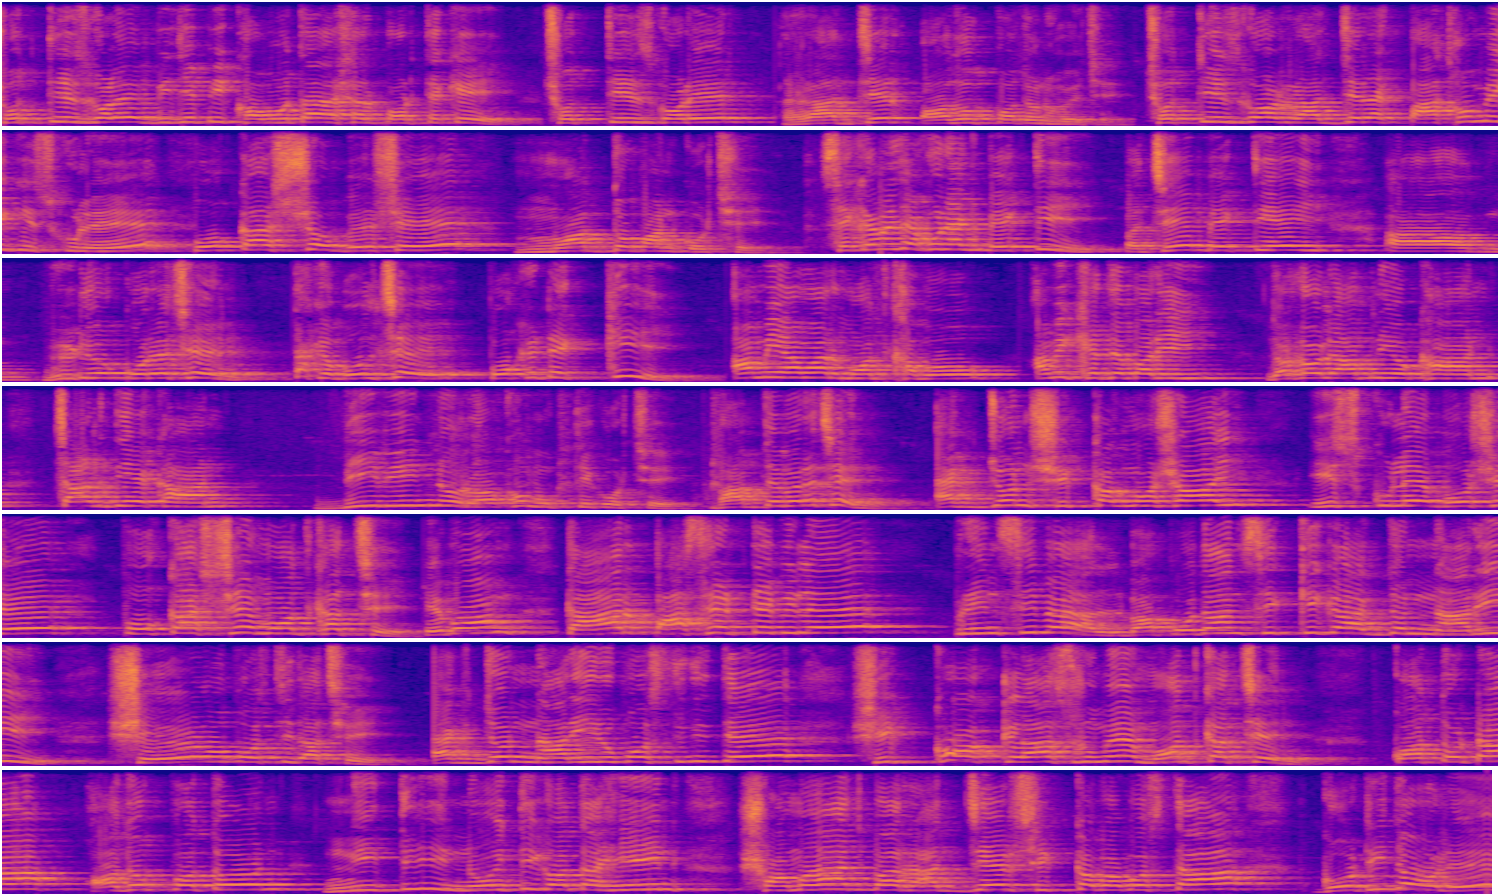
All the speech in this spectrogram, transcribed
ছত্তিশগড়ে বিজেপি ক্ষমতা আসার পর থেকে ছত্তিশগড়ের রাজ্যের অধঃপতন হয়েছে। ছত্তিশগড় রাজ্যের এক প্রাথমিক স্কুলে প্রকাশ্য বেশে মদ্যপান করছে। সেখানে যখন এক ব্যক্তি বা যে ব্যক্তি এই ভিডিও করেছেন, তাকে বলছে, পকেটে কি? আমি আমার মদ খাব, আমি খেতে পারি। দরকার হলে আপনিও খান চাট দিয়ে খান। বিভিন্ন রকম উক্তি করছে। ভাবতে পেরেছেন? একজন শিক্ষক মশাই স্কুলে বসে প্রকাশ্যে মদ খাচ্ছে এবং তার পাশের টেবিলে প্রিন্সিপাল বা প্রধান শিক্ষিকা একজন নারী সেও উপস্থিত আছে। একজন নারীর উপস্থিতিতে শিক্ষক ক্লাসরুমে মদ খাচ্ছেন। কতটা অধঃপতন, নীতি, নৈতিকতাহীন সমাজ বা রাজ্যের শিক্ষা ব্যবস্থা গঠিত হলে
